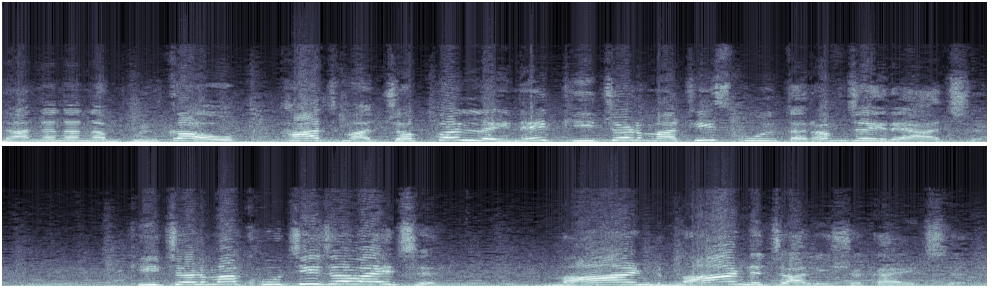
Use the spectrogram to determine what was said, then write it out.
નાના નાના ભૂલકાઓ હાથમાં ચપ્પલ લઈને કીચડમાંથી સ્કૂલ તરફ જઈ રહ્યા છે. કીચડમાં ખૂંચી જવાય છે. માંડ માંડ ચાલી શકાય છે.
